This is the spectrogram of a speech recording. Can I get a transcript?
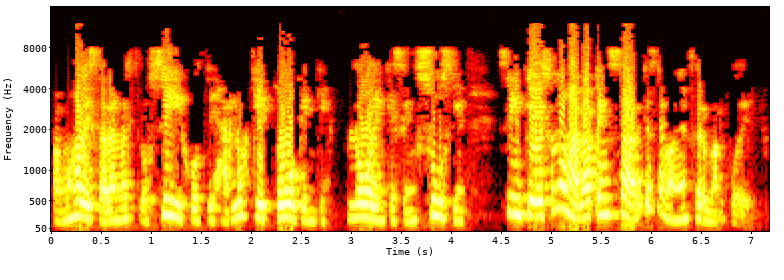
Vamos a besar a nuestros hijos, dejarlos que toquen, que exploren, que se ensucien, sin que eso nos haga pensar que se van a enfermar por ello.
